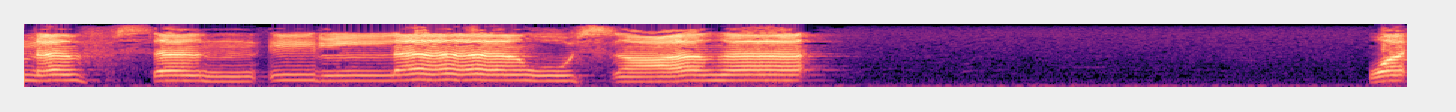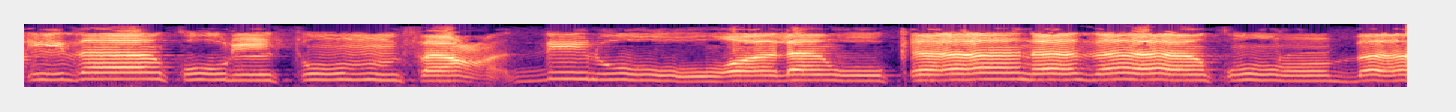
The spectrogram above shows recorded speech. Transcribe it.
نفسا إلا وسعها. وإذا قلتم فاعدلوا ولو كان ذا قربى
